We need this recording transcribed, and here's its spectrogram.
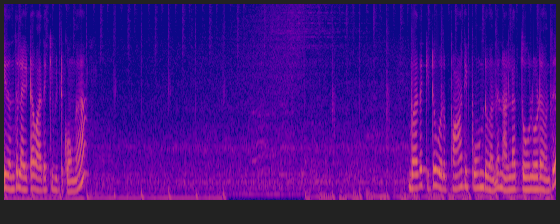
இது வந்து லைட்டாக வதக்கி விட்டுக்கோங்க. வதக்கிட்டு ஒரு பாதி பூண்டு வந்து நல்லா தோலோடு வந்து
